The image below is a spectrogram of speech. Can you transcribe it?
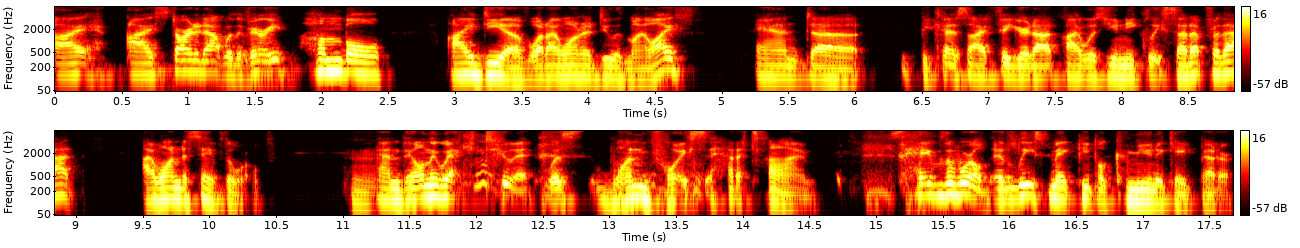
i i started out with a very humble idea of what i want to do with my life and uh, because i figured out i was uniquely set up for that i wanted to save the world Hmm. and the only way i could do it was one voice at a time save the world at least make people communicate better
